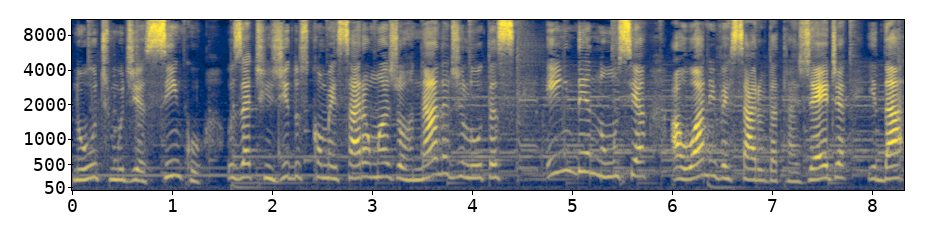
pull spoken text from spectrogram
No último dia 5, os atingidos começaram uma jornada de lutas em denúncia ao aniversário da tragédia e da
